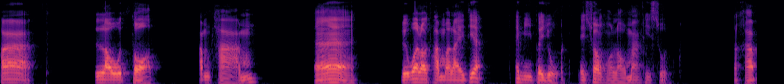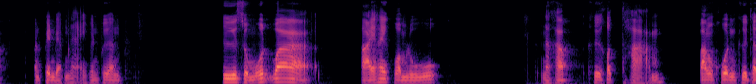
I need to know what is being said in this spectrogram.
ว่า เราตอบคำถามอ่าหรือว่าเราทำอะไรที่ให้มีประโยชน์ในช่องของเรามากที่สุดนะครับ มันเป็นแบบไหนเพื่อนๆ คือสมมุติว่าสายให้ความรู้นะครับ คือเขาถามบางคนคือจะ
